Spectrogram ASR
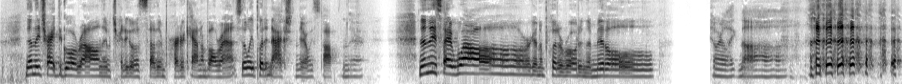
And then they tried to go around. They tried to go to the southern part of Cannonball Ranch. Then we put an action there. We stopped them there. And then they decided, well, we're going to put a road in the middle. And we're like, nah.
